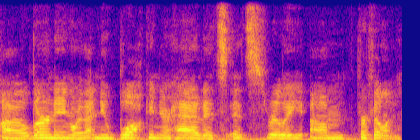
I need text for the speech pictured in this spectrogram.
uh, learning or that new block in your head. It's it's really um, fulfilling.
